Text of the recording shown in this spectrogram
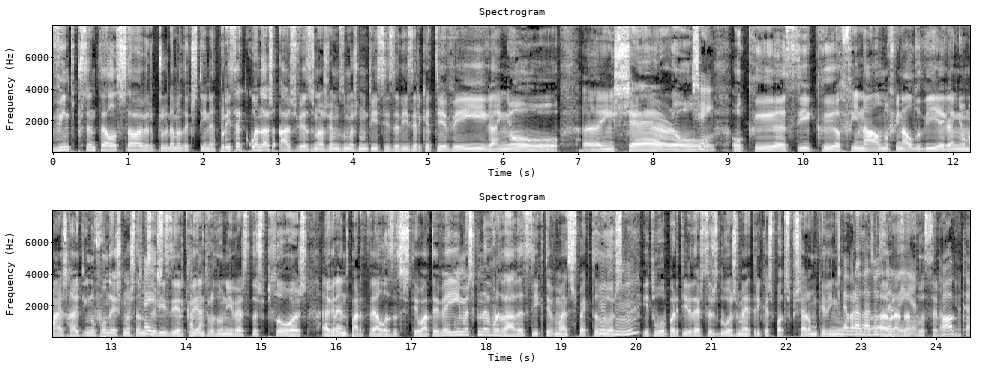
20% delas estava a ver o programa da Cristina. Por isso é que quando às, às vezes nós vemos umas notícias a dizer que a TVI ganhou uh, em share ou, Sim. ou que a SIC afinal no final do dia ganhou mais rating, no fundo é isto que nós estamos É a dizer, que Ok. dentro do universo das pessoas, a grande parte delas assistiu à TVI, mas que na verdade a SIC teve mais espectadores e tu a partir destas duas métricas podes puxar um bocadinho Uhum. A brasa à tua a brasa sardinha. à tua sardinha. Ok,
